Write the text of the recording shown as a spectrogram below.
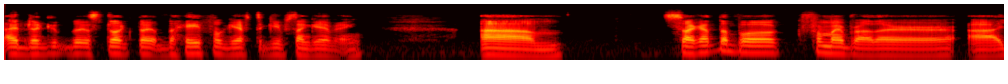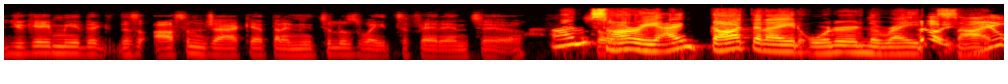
I it's like the, the hateful gift that keeps on giving. Um, so I got the book from my brother. Uh, you gave me the, this awesome jacket that I need to lose weight to fit into. I'm So- sorry. I thought that I had ordered the right No, size. you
